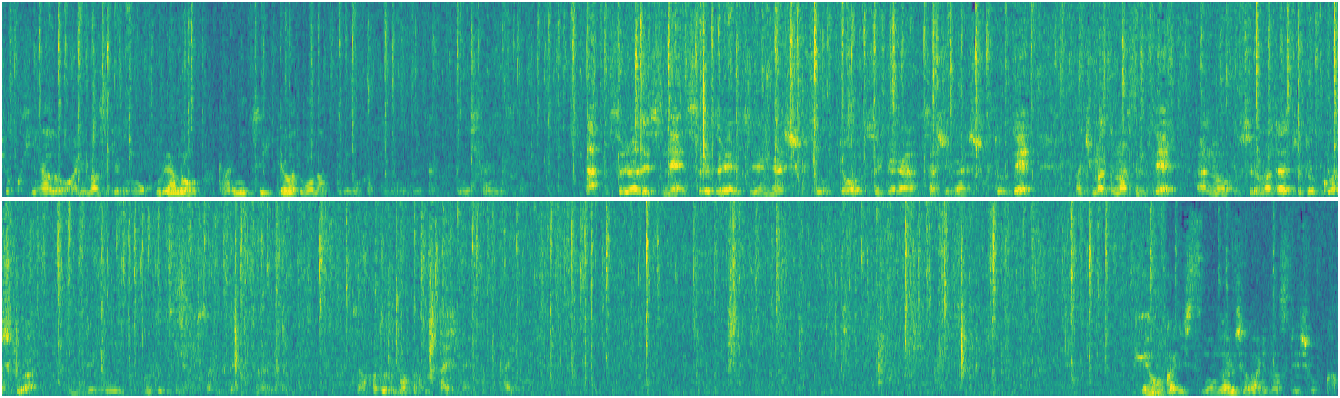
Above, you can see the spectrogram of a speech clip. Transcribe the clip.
食費などありますけども、これらの負担についてはどうなってるのかというのを確認したいんですか。あそれはですね、それぞれ事前合宿等と、それから最終合宿等で、ま、決まってますので、あのそれまたちょっと詳しくは、事務的にご説明させてい。たい。と思い。ます。じゃあ後でまたはい、はい。え他に質問がある者はありますでしょうか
